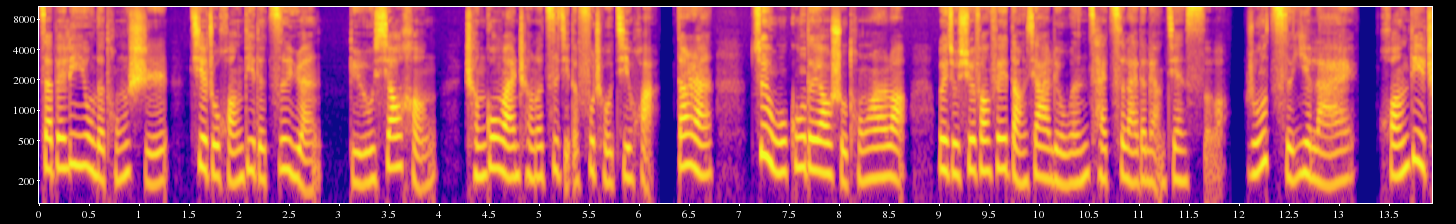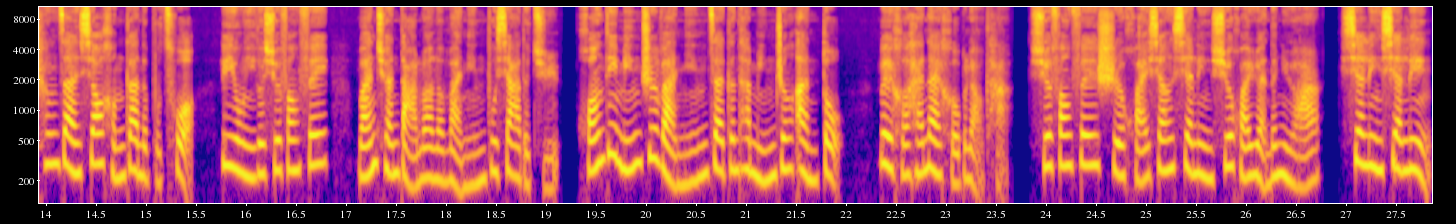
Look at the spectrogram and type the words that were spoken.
在被利用的同时，借助皇帝的资源，比如萧恒，成功完成了自己的复仇计划。当然。最无辜的要数童儿了，为救薛芳菲挡下柳文才赐来的两箭死了。如此一来，皇帝称赞萧恒干得不错，利用一个薛芳菲，完全打乱了婉宁部下的局。皇帝明知婉宁在跟他明争暗斗，为何还奈何不了他？薛芳菲是怀乡县令薛怀远的女儿，县令县令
